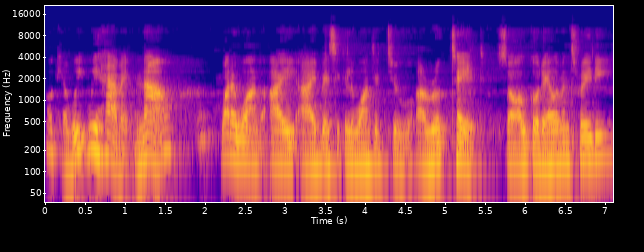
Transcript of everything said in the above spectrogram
Okay we, we have it. Now what I want I, I basically wanted to uh, rotate. So I'll go to element 3d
